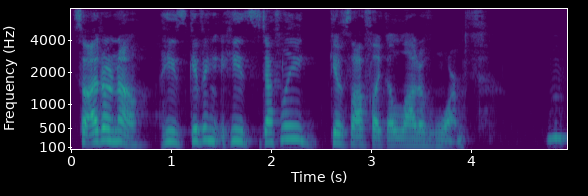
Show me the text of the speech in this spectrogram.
so i don't know. He's giving he's definitely gives off like a lot of warmth. Hmm.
